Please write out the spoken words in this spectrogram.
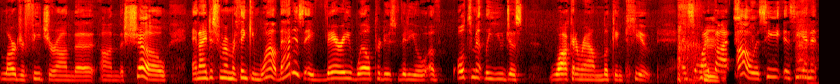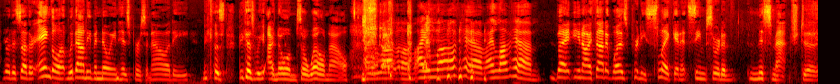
larger feature on the on the show. And I just remember thinking, wow, that is a very well produced video of ultimately you just walking around looking cute. And so I Hmm. thought, oh, is he is he in it for this other angle without even knowing his personality? Because because we I know him so well now. I love him. I love him. I love him. But you know, I thought it was pretty slick, and it seemed sort of mismatched. To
